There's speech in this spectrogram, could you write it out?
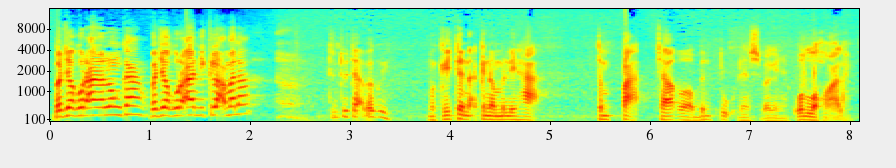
baca Quran longkang, baca Quran di kelab malam, tentu tak bagus. Maka kita nak kena melihat tempat, cara, bentuk dan sebagainya. Wallahu a'lam.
